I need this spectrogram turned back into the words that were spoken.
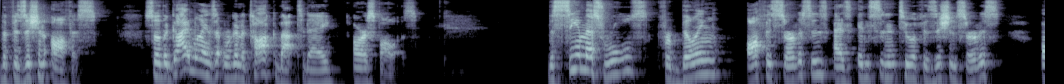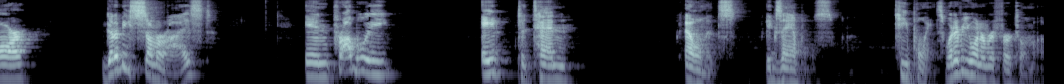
the physician office. So the guidelines that we're going to talk about today are as follows. The CMS rules for billing office services as incident to a physician service are going to be summarized in probably eight to 10 elements, examples, key points, whatever you want to refer to them of.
